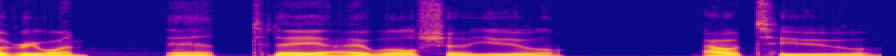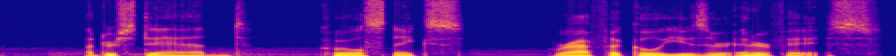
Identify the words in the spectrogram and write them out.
everyone, and today I will show you how to understand CoilSnake's graphical user interface.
